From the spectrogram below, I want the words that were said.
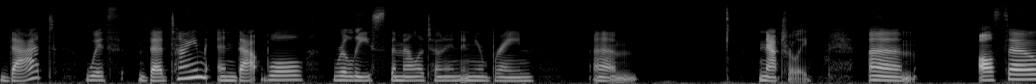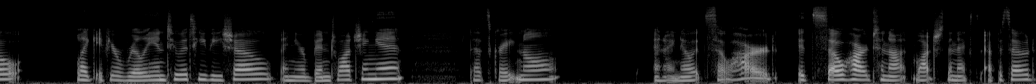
that with bedtime, and that will release the melatonin in your brain um, naturally. Um, also, like if you're really into a TV show and you're binge watching it, that's great and all. And I know it's so hard. It's so hard to not watch the next episode.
